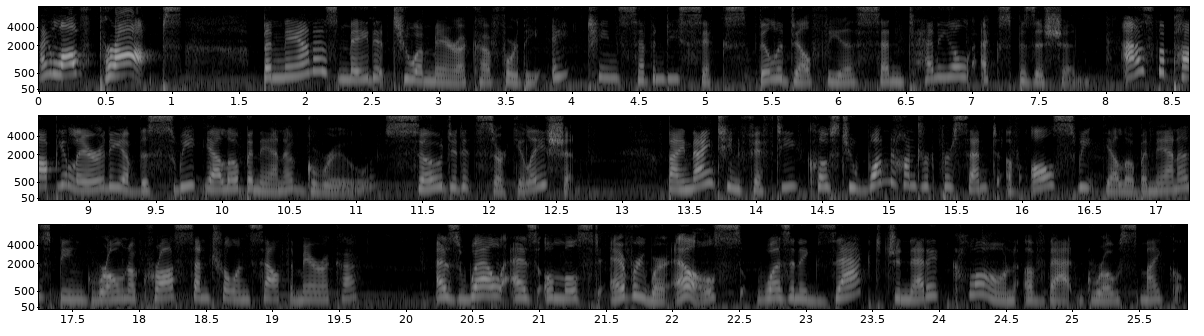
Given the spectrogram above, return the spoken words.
I love props! Bananas made it to America for the 1876 Philadelphia Centennial Exposition. As the popularity of the sweet yellow banana grew, so did its circulation. By 1950, close to 100% of all sweet yellow bananas being grown across Central and South America, as well as almost everywhere else, was an exact genetic clone of that gross Michael.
